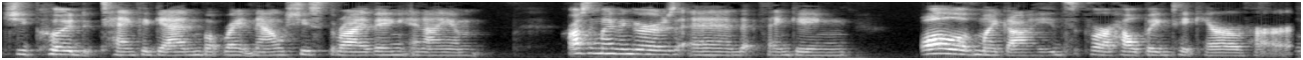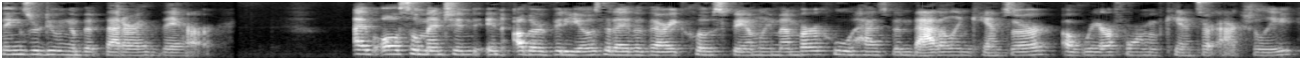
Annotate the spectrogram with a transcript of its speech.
she could tank again, but right now she's thriving and I am crossing my fingers and thanking all of my guides for helping take care of her. Things are doing a bit better there. I've also mentioned in other videos that I have a very close family member who has been battling cancer, a rare form of cancer actually,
